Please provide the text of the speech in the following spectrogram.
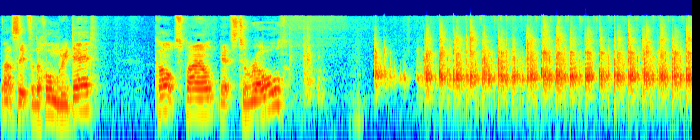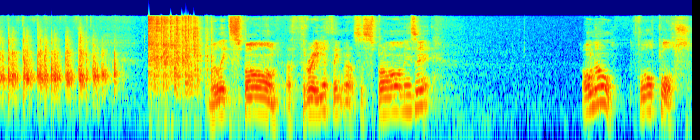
That's it for the Hungry Dead. Corpse Pile gets to roll. Will it spawn? A three, I think that's a spawn, is it? Oh no, four plus.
